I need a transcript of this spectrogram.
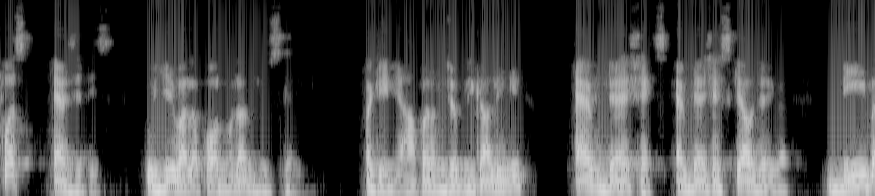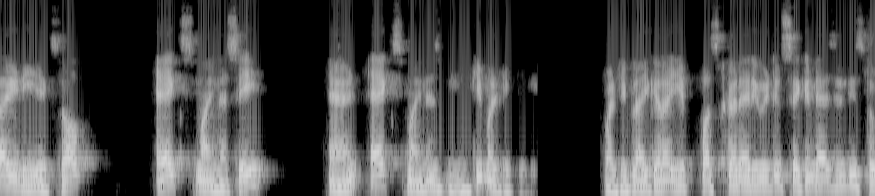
first as it is. तो ये वाला फॉर्मूला हम यूज़ करेंगे। अगेन, यहाँ पर हम जब निकालेंगे F dash X F dash X क्या हो जाएगा? D by D X of X minus A and X minus B की मल्टीप्लीकेशन मल्टीप्लाई कराइए फ़र्स्ट का derivative second as it is तो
